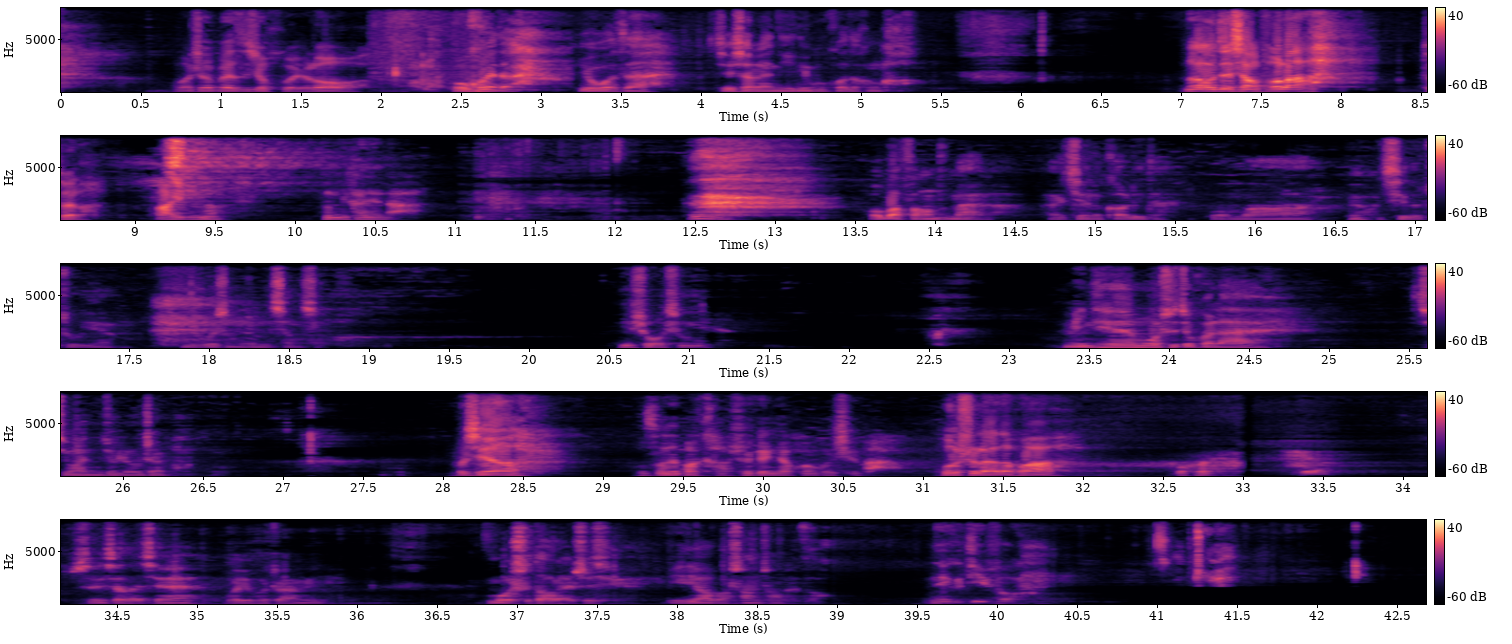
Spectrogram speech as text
我这辈子就毁喽。不会的，有我在，接下来你一定会活得很好。那我就享福了。对了，阿姨呢？怎么没看见她？唉，我把房子卖了，还借了高利贷，我妈被我气得住院了。你为什么这么相信我？你是我兄弟。明天末世就会来，今晚你就留这吧。不行，我总得把卡车给人家还回去吧。末世来的话，不会。行，剩下的钱我一会转给你。末世到来之前，一定要把商场改造好。那个地方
